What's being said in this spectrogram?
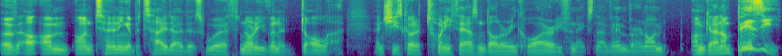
Of I- I'm I'm turning a potato that's worth not even a dollar, and she's got a twenty thousand dollar inquiry for next November, and I'm I'm going. I'm busy.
